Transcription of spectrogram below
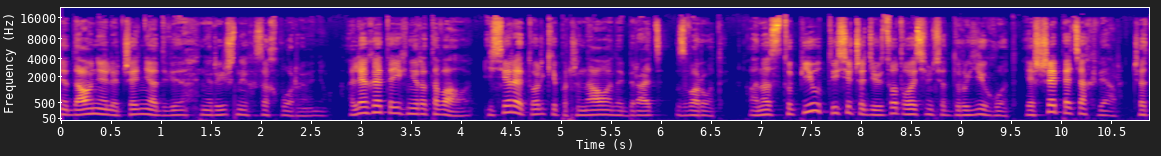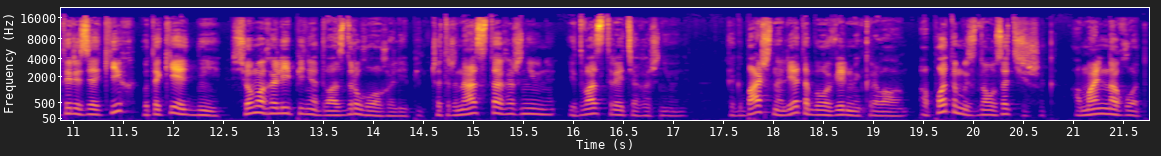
нядаўняе лячэнне ад венерычных захворванняў. Але гэта іх не ратавала, і серыя толькі пачынала набіраць звароты. А наступіў 1982 год. Яшчэ 5 ахвяр чатыры з якіх у такія дні 7 ліпеня 22 ліпень 14 жніўня і 23 жніўня. Як бачна лета было вельмі крывавым а потым ізноў зацішак амаль на год.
